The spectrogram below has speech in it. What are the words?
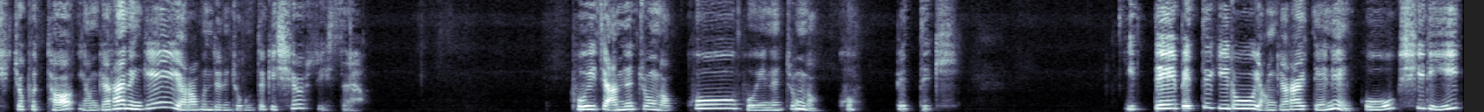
뒤쪽부터 연결하는 게 여러분들은 조금 뜨기 쉬울 수 있어요. 보이지 않는 쪽 넣고 보이는 쪽 넣고 빼뜨기. 이때 빼뜨기로 연결할 때는 꼭 실이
